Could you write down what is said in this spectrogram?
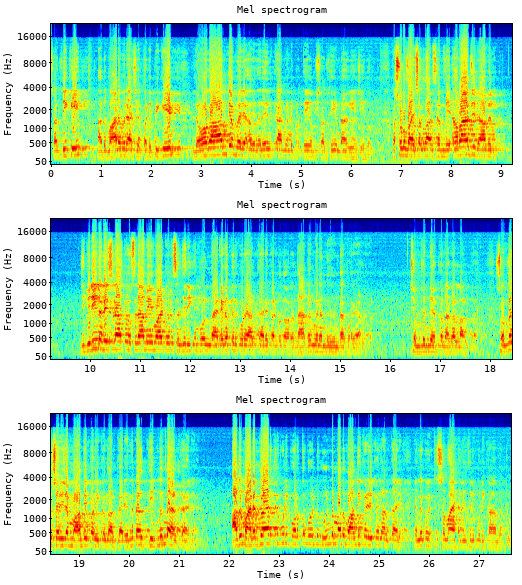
ശ്രദ്ധിക്കുകയും അത് മാനവരാശിയെ പഠിപ്പിക്കുകയും ലോകാന്ത്യം വരെ അത് നിലനിൽക്കാൻ വേണ്ടി പ്രത്യേകം ശ്രദ്ധയുണ്ടാകുകയും ചെയ്തു. റസൂലുള്ളാഹി സല്ലാസ്ലം മിഅറാജ് രാവിൽ ജിബിരിൽ അലൈഹി സ്വലാത്തു വസ്സലാമയുമായിട്ട് സഞ്ചരിക്കുമ്പോൾ നരകത്തിൽ കുറെ ആൾക്കാരെ കണ്ടു എന്ന് പറയുന്നത് നഖങ്ങനെ നീണ്ട കുറെ ആളുകൾ. ചെമ്പിന്റെ ഒക്കെ നകളുള്ള ആൾക്കാർ സ്വന്തം ശരീരം മാന്തി പറിക്കുന്ന ആൾക്കാർ എന്നിട്ട് അത് തിന്നുന്ന ആൾക്കാർ അത് മനദ്വാരത്തിൽ കൂടി പുറത്തു പോയിട്ട് വീണ്ടും അത് മാന്തി കഴിക്കുന്ന ആൾക്കാർ എന്നൊക്കെ വ്യത്യസ്തമായ ഹരീത്തിൽ കൂടി കാണാൻ പറ്റും.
